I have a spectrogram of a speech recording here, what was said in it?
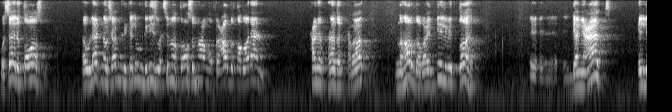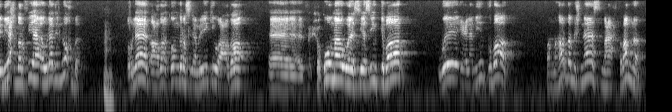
وسائل التواصل. أولادنا وشبابنا اللي يكلموا إنجليزي ويحسنون التواصل معهم في عرض قضايانا. حدث هذا الحراك النهارده وبعدين مين اللي بيتظاهر؟ جامعات اللي بيحضر فيها أولاد النخبة. أولاد أعضاء كونجرس الأمريكي وأعضاء في الحكومة وسياسيين كبار وإعلاميين كبار. فالنهاردة مش ناس مع احترامنا.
